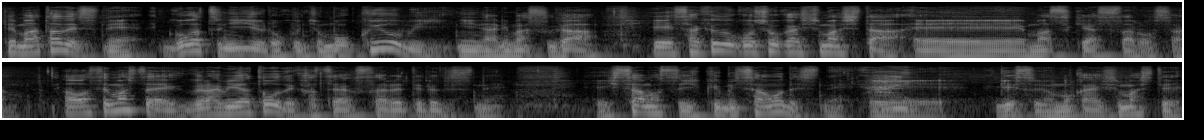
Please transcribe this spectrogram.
でまたですね5月26日木曜日になりますが、えー、先ほどご紹介しました、えー、松木安太郎さん合わせましてグラビア等で活躍されているですね久松郁美さんをですね、はい、えー、ゲストにお迎えしまして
